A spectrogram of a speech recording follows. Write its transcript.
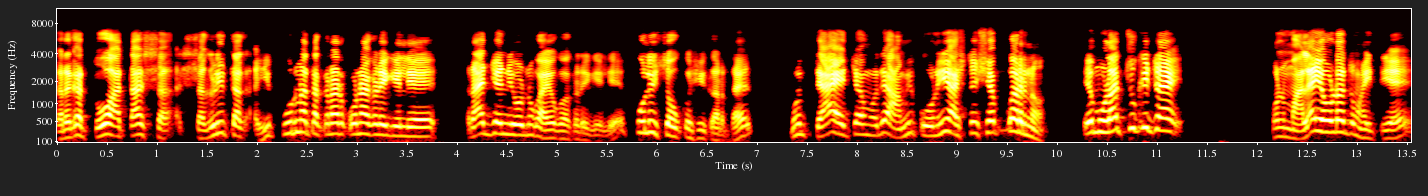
कारण का तो आता सगळी तक ही पूर्ण तक्रार कोणाकडे गेली आहे? राज्य निवडणूक आयोगाकडे गेली आहे. पोलीस चौकशी करतायत. म्हणून त्या ह्याच्यामध्ये आम्ही कोणी हस्तक्षेप करणं हे मुळात चुकीचं आहे. पण मला एवढंच माहिती आहे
